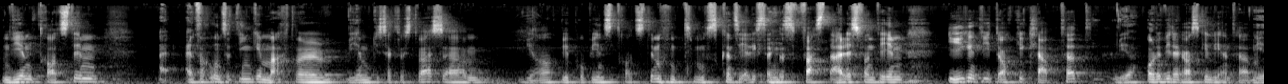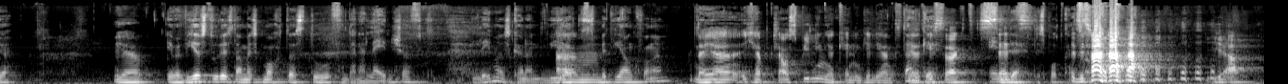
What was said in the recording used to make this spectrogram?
Und wir haben trotzdem äh, einfach unser Ding gemacht, weil wir haben gesagt, weißt du was, ähm, ja, wir probieren es trotzdem und ich muss ganz ehrlich sagen, dass fast alles von dem irgendwie doch geklappt hat ja. oder wieder daraus gelernt haben. Ja. Ja. ja. Aber wie hast du das damals gemacht, dass du von deiner Leidenschaft leben hast können? Wie ähm, hat es bei dir angefangen? Naja, ich habe Klaus Billinger kennengelernt. Danke. Der hat gesagt, Ende des Podcasts. ja.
